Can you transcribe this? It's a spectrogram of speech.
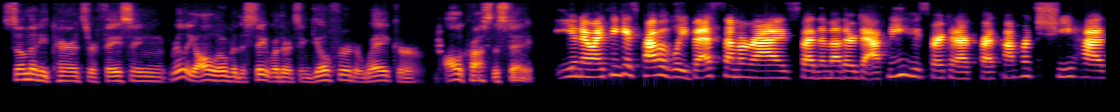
so many parents are facing really all over the state, whether it's in Guilford or Wake or all across the state? You know, I think it's probably best summarized by the mother Daphne who spoke at our press conference. She has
